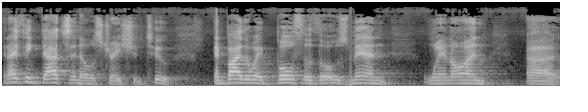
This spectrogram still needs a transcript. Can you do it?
And I think that's an illustration, too. And by the way, both of those men went on uh,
